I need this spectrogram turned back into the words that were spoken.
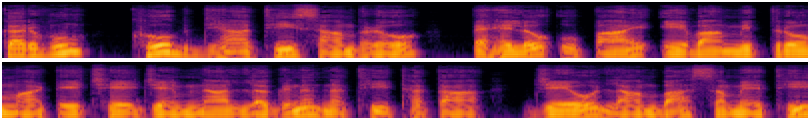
કરવું? ખૂબ ધ્યાનથી સાંભળો. પહેલો ઉપાય એવા મિત્રો માટે છે જેમના લગ્ન નથી થતા, જેઓ લાંબા સમયથી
